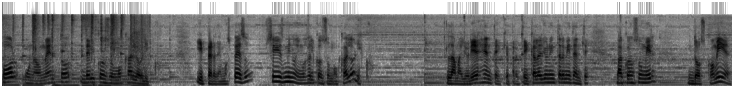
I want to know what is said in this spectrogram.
por un aumento del consumo calórico y perdemos peso si disminuimos el consumo calórico la mayoría de gente que practica el ayuno intermitente va a consumir dos comidas.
